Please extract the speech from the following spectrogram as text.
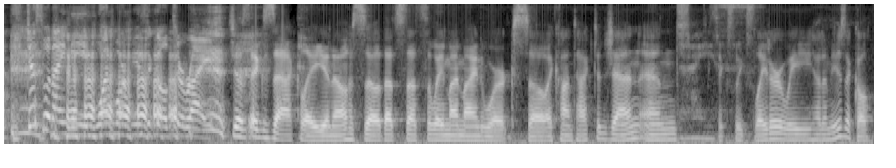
just what I need. One more musical to write. Just exactly, you know. So that's that's the way my mind works. So I contacted Jen, and nice. Six weeks later, we had a musical.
